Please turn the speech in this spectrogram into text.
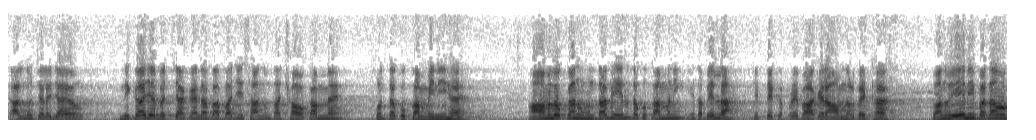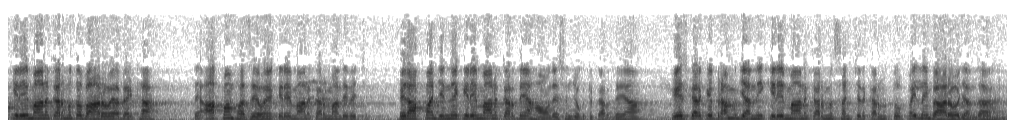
ਕੱਲ ਨੂੰ ਚਲੇ ਜਾਇਓ। ਨਿੱਕਾ ਜਿਹਾ ਬੱਚਾ ਕਹਿੰਦਾ, ਬਾਬਾ ਜੀ, ਸਾਨੂੰ ਤਾਂ ਛਾਉ ਕੰਮ ਹੈ ਤੁਹਾਨੂੰ ਤਾਂ ਕੋਈ ਕੰਮ ਹੀ ਨਹੀਂ ਹੈ। ਆਮ ਲੋਕਾਂ ਨੂੰ ਹੁੰਦਾ ਵੀ ਇਹਨੂੰ ਤਾਂ ਕੋਈ ਕੰਮ ਨਹੀਂ, ਇਹ ਤਾਂ ਵਿਹਲਾ, ਚਿੱਟੇ ਕੱਪੜੇ ਪਾ ਕੇ ਆਰਾਮ ਨਾਲ ਬੈਠਾ। ਹੈ। ਤੁਹਾਨੂੰ ਇਹ ਨਹੀਂ ਪਤਾ, ਉਹ ਕਿਰੇਮਾਨ ਕਰਮ ਤੋਂ ਬਾਹਰ ਹੋਇਆ ਬੈਠਾ। ਤੇ ਆਪਾਂ ਫਸੇ ਹੋਏ ਕਿਰੇਮਾਨ ਕਰਮਾਂ ਦੇ ਵਿੱਚ। ਫਿਰ ਆਪਾਂ ਜਿੰਨੇ ਕਿਰੇਮਾਨ ਕਰਦੇ ਆ ਹਉ ਦੇ ਸੰਯੁਕਤ ਕਰਦੇ ਆ ਇਸ ਕਰਕੇ ਬ੍ਰਹਮ ਗਿਆਨੀ ਕਿਰੇਮਾਨ ਕਰਮ ਸੰਚਿਤ ਕਰਮ ਤੋਂ ਪਹਿਲਾਂ ਹੀ ਬਾਹਰ ਹੋ ਜਾਂਦਾ ਹੈ।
